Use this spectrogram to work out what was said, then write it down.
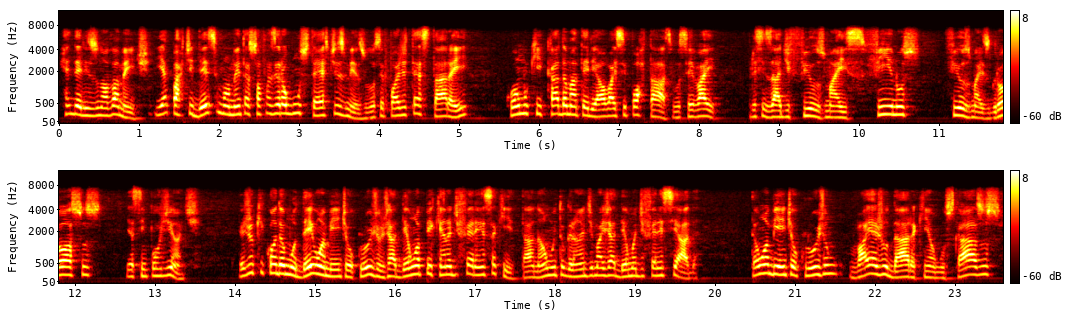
Renderizo novamente. E a partir desse momento é só fazer alguns testes mesmo. Você pode testar aí como que cada material vai se portar. Se você vai precisar de fios mais finos, fios mais grossos e assim por diante. Veja que quando eu mudei o ambiente occlusion já deu uma pequena diferença aqui, tá? Não muito grande, mas já deu uma diferenciada. Então o ambiente occlusion vai ajudar aqui em alguns casos.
